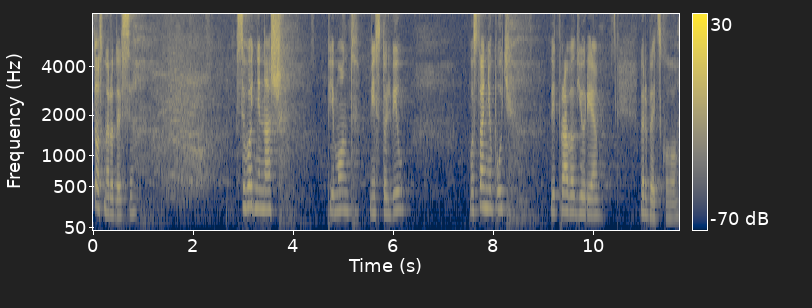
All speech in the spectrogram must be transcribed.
Христос народився. Сьогодні наш П'ємонт, місто Львів, в останню путь відправив Юрія Вербицького.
